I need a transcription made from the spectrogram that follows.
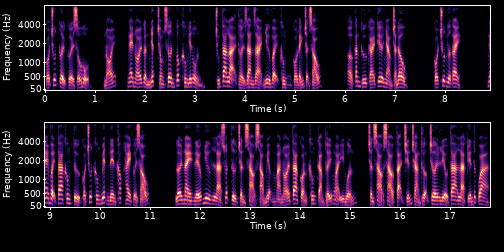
có chút cười cười xấu hổ, nói, nghe nói gần nhất trong sơn cốc không yên ổn, chúng ta lại thời gian dài như vậy không có đánh trận sáu. Ở căn cứ cái kia nhàm chán đâu. Có chút ngửa tay nghe vậy ta không từ có chút không biết nên khóc hay cười sáu lời này nếu như là xuất từ trần xảo xảo miệng mà nói ta còn không cảm thấy ngoài ý muốn. Trần xảo xảo tại chiến tràng thượng chơi liệu ta là kiến thức qua,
